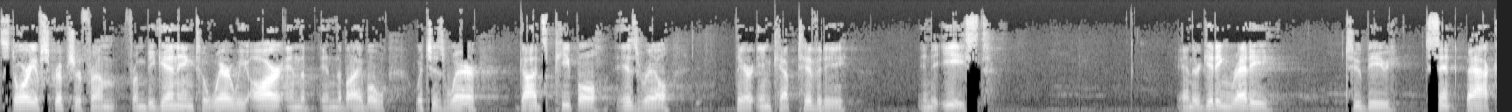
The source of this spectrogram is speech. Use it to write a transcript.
story of Scripture from, from beginning to where we are in the, in the Bible, which is where God's people, Israel, they're in captivity in the east. And they're getting ready to be sent back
